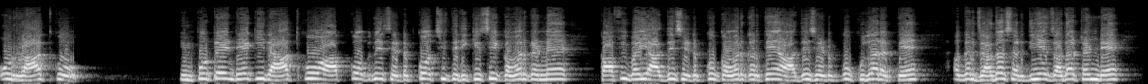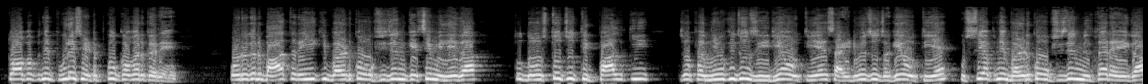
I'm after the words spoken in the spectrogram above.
और रात को। इंपोर्टेंट है कि रात को आपको अपने सेटअप को अच्छी तरीके से कवर करना है। काफ़ी भाई आधे सेटअप को कवर करते हैं, आधे सेटअप को खुला रखते हैं। अगर ज़्यादा सर्दी है, ज़्यादा ठंड है तो आप अपने पूरे सेटअप को कवर करें। और अगर बात रही कि बर्ड को ऑक्सीजन कैसे मिलेगा तो दोस्तों जो तिरपाल की, जो पन्नियों की जो जीरिया होती है साइड में जो जगह होती है, उससे अपने बर्ड को ऑक्सीजन मिलता रहेगा।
